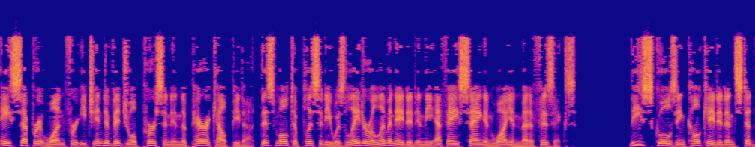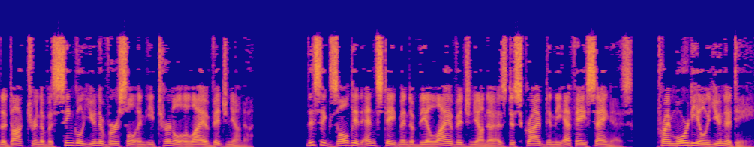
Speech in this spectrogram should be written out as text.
a separate one for each individual person in the Parikalpita, this multiplicity was later eliminated in the Fa Sang and Wayan metaphysics. These schools inculcated instead the doctrine of a single universal and eternal alaya vijñana. This exalted end-statement of the alaya vijñana is described in the Fa Sang as primordial unity.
